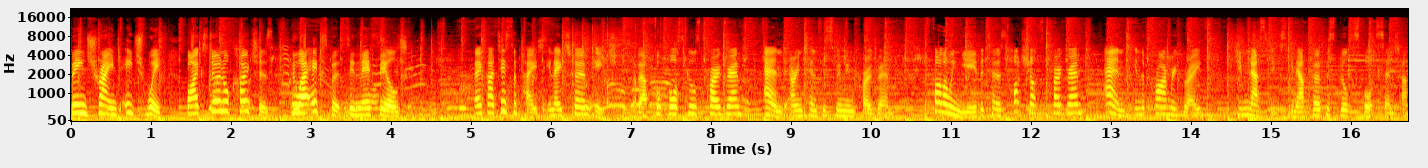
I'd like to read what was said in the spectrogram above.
being trained each week by external coaches who are experts in their field. They participate in a term each of our football skills program and our intensive swimming program. The following year, the tennis hot shots program and in the primary grades, gymnastics in our purpose-built sports centre.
